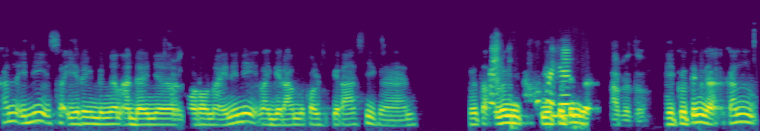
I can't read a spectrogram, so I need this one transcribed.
Kan ini seiring dengan adanya corona ini nih lagi rame konspirasi kan. Lu, tak- lu ng- ngikutin nggak? Apa tuh? Ngikutin nggak? Kan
